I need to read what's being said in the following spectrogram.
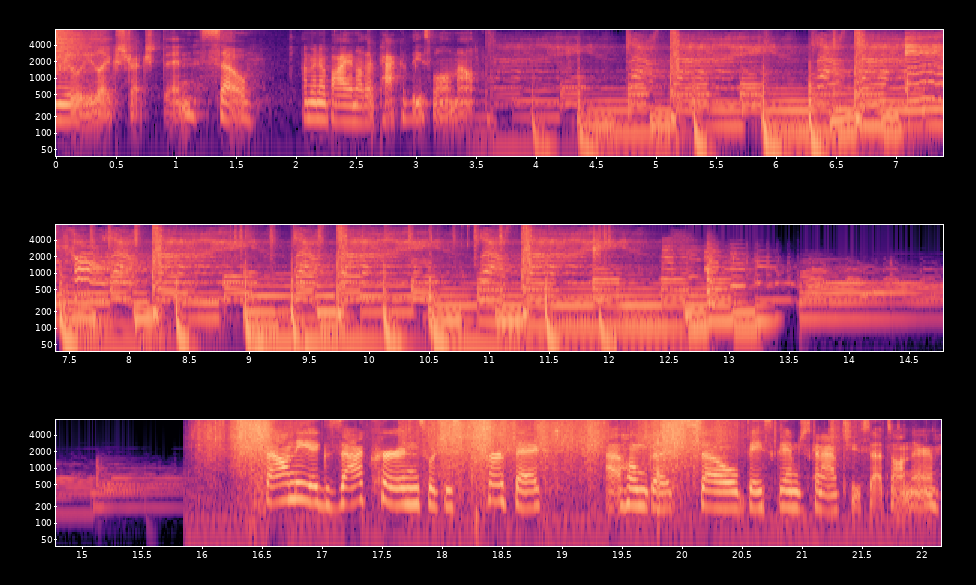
really like stretched thin. So I'm gonna buy another pack of these while I'm out. Found the exact curtains, which is perfect at Home Goods. So basically I'm just gonna have two sets on there.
